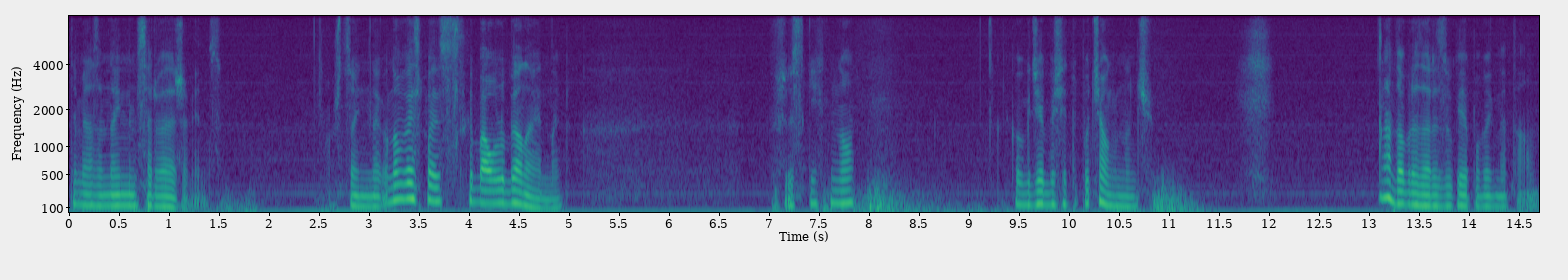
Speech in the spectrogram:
Tym razem na innym serwerze, więc... Już co innego. No wyspa jest chyba ulubiona jednak. Wszystkich, no. Tylko gdzie by się tu pociągnąć? A dobra, zaryzykuję, pobiegnę tam.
